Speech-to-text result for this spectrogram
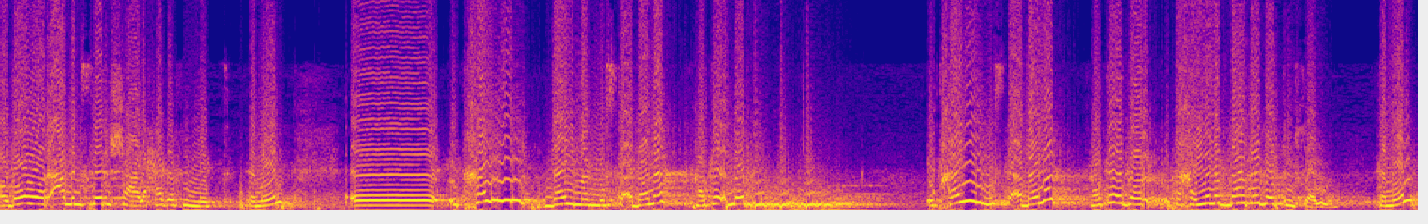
ادور اعمل search على حاجة في النت تمام؟ آه، اتخيل دايما مستقبلك هتقدر اتخيل مستقبلك هتقدر تخيلك ده هتقدر توصل له تمام؟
